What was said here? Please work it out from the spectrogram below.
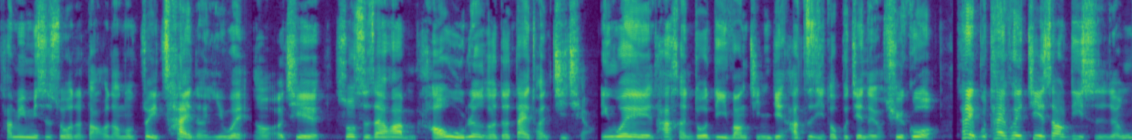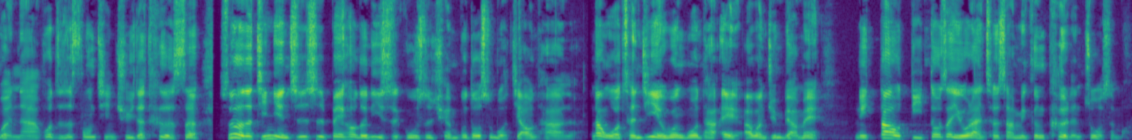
她明明是所有的导游当中最菜的一位哦，而且说实在话，毫无任何的带团技巧，因为她很多地方景点她自己都不见得有去过，她也不太会介绍历史人文啊，或者是风景区的特色，所有的景点知识背后的历史故事，全部都是我教她的。那我曾经也问过她，哎，阿婉君表妹，你到底都在游览车上面跟客人做什么？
